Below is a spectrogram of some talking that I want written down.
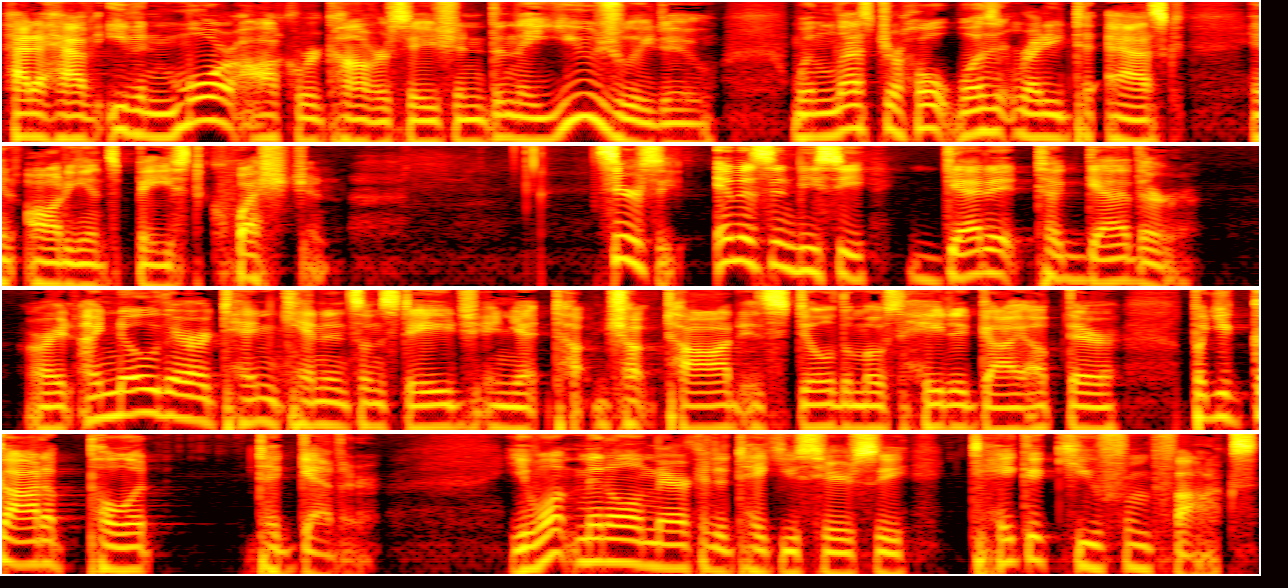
had to have even more awkward conversation than they usually do when Lester Holt wasn't ready to ask an audience based question. Seriously, MSNBC, get it together. All right. I know there are 10 candidates on stage, and yet T- Chuck Todd is still the most hated guy up there, but you got to pull it together. You want middle America to take you seriously. Take a cue from Fox.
